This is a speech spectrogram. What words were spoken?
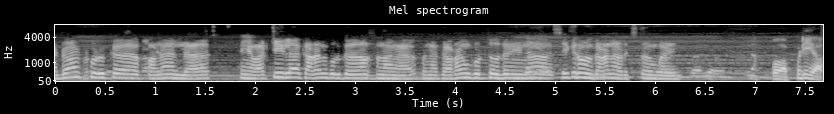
அட்வான்ஸ் கொடுக்க பணம் இல்லை. நீங்க வட்டியில கடன் கொடுக்கறதா சொன்னாங்க. கொஞ்சம் கடன் கொடுத்து உதவினா சீக்கிரம் கடன் அடிச்சுட்டு பாய். ஓ அப்படியா?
